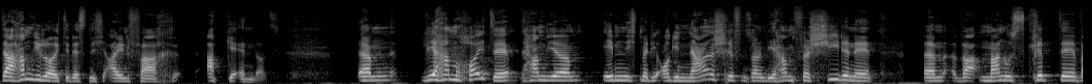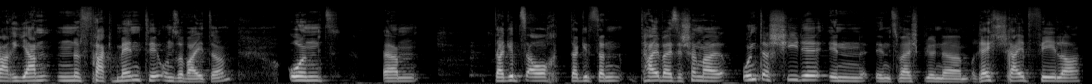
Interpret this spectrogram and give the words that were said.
da haben die Leute das nicht einfach abgeändert. Ähm, wir haben heute, haben wir eben nicht mehr die Originalschriften, sondern wir haben verschiedene ähm, Manuskripte, Varianten, Fragmente und so weiter. Und ähm, da gibt es auch, da gibt dann teilweise schon mal Unterschiede in, in zum Beispiel einem Rechtschreibfehler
